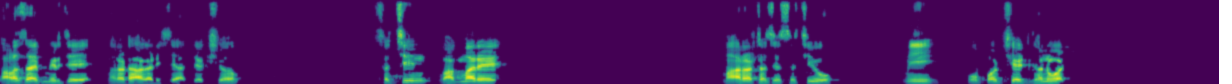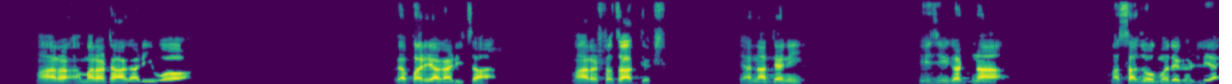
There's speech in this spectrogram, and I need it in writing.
बाळासाहेब मिरजे मराठा आघाडीचे अध्यक्ष सचिन वाघमारे महाराष्ट्राचे सचिव मी पोपटशेठ घनवट महारा मराठा आघाडी व व्यापारी आघाडीचा महाराष्ट्राचा अध्यक्ष. या नात्याने ही जी घटना मसाजोगमध्ये घडली आहे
